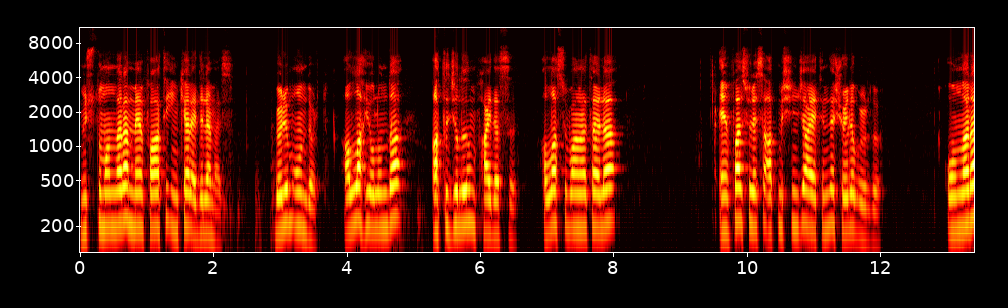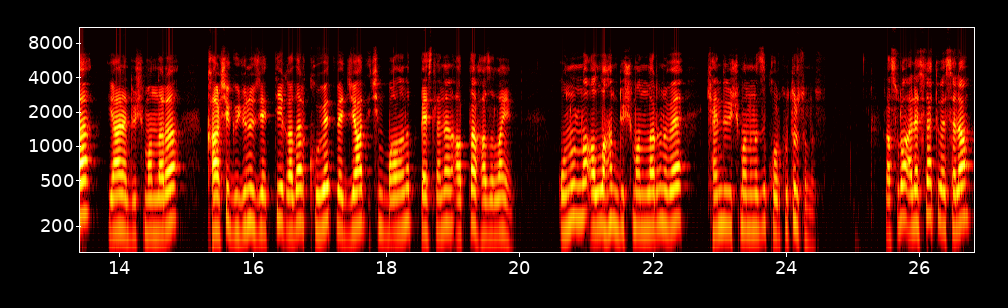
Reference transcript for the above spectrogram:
Müslümanlara menfaati inkar edilemez. Bölüm 14. Allah yolunda atıcılığın faydası. Allah Subhanahu Teala Enfal suresi 60. ayetinde şöyle buyurdu. Onlara yani düşmanlara karşı gücünüz yettiği kadar kuvvet ve cihat için bağlanıp beslenen atlar hazırlayın. Onunla Allah'ın düşmanlarını ve kendi düşmanınızı korkutursunuz. Resulullah Aleyhisselatü Vesselam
